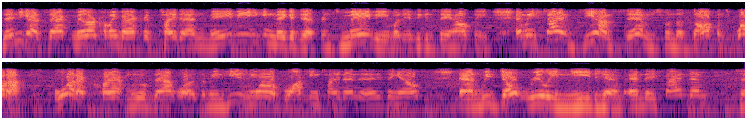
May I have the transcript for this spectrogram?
Then you got Zach Miller coming back at tight end. Maybe he can make a difference. Maybe, but if he can stay healthy. And we signed Dion Sims from the Dolphins. What a what a crap move that was. I mean, he's more of a blocking tight end than anything else, and we don't really need him. And they signed him to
